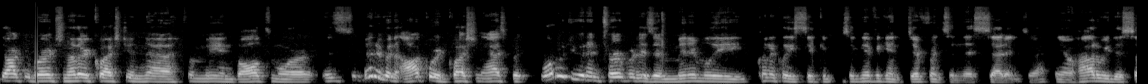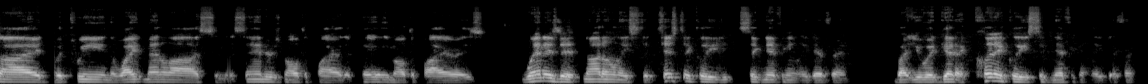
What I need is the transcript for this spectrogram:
Dr. Birch, another question uh, from me in Baltimore. It's a bit of an awkward question to ask, but what would you interpret as a minimally clinically sig- significant difference in this setting? So, you know, how do we decide between the White Menelaus and the Sanders multiplier, the Paley multiplier? Is when is it not only statistically significantly different, but you would get a clinically significantly different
